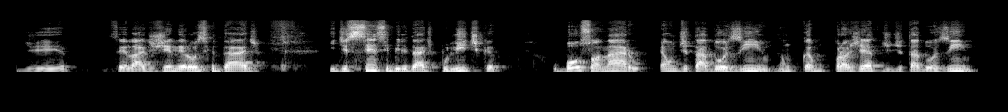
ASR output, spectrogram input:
de, sei lá, de generosidade e de sensibilidade política, o Bolsonaro é um ditadorzinho, é um, é um projeto de ditadorzinho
